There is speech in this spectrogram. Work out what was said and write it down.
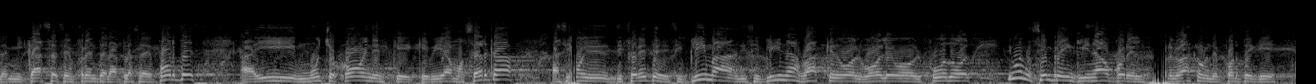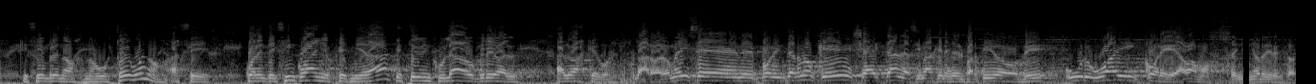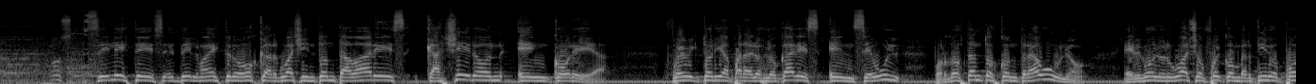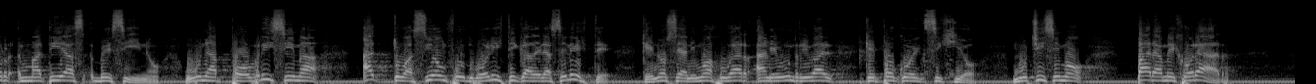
mi casa es enfrente de la Plaza de Deportes. Ahí muchos jóvenes que, vivíamos cerca, hacíamos diferentes disciplinas, disciplinas, básquetbol, voleibol, fútbol. Y bueno, siempre inclinado por el, por básquet, un deporte que, siempre nos, nos, gustó. Y bueno, hace 45 años que es mi edad, que estoy vinculado creo al, al básquetbol. Bárbaro, me dicen por interno que ya están las imágenes del partido de Uruguay-Corea. Vamos, señor director. Los celestes del maestro Oscar Washington Tavares cayeron en Corea. Fue victoria para los locales en Seúl por dos tantos contra uno. El gol uruguayo fue convertido por Matías Vecino. Una pobrísima actuación futbolística de la Celeste, que no se animó a jugar a ningún rival que poco exigió. Muchísimo para mejorar.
